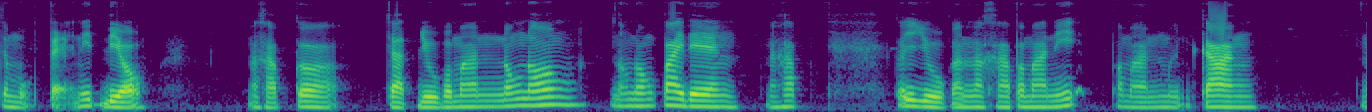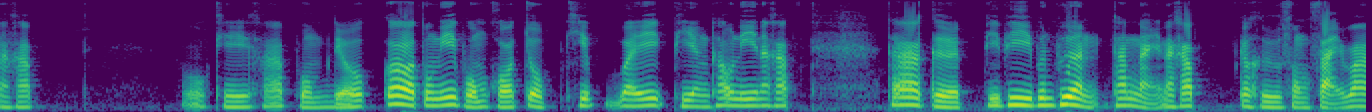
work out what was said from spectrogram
จมูกแตะนิดเดียวนะครับ ก็จัดอยู่ประมาณน้องๆน้องๆป้ายแดงนะครับ ก็จะอยู่กันราคาประมาณนี้ประมาณหมื่นกลางนะครับ โอเคครับผมเดี๋ยวก็ตรงนี้ผมขอจบคลิปไว้เพียงเท่านี้นะครับ ถ้าเกิดพี่ๆเพื่อนๆท่านไหนนะครับ ก็คือสงสัยว่า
